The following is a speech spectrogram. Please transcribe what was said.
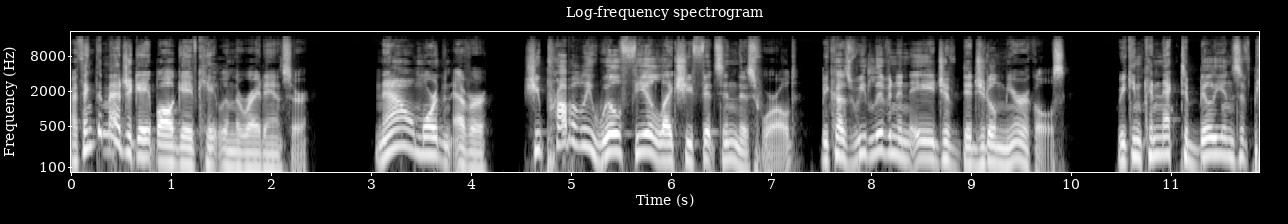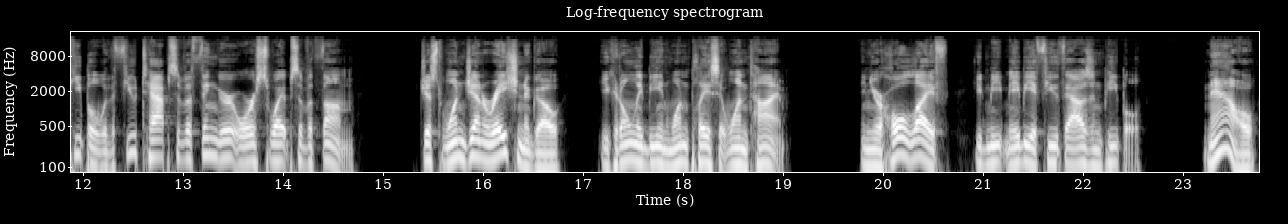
I think the magic eight ball gave Caitlin the right answer. Now, more than ever, she probably will feel like she fits in this world because we live in an age of digital miracles. We can connect to billions of people with a few taps of a finger or swipes of a thumb. Just one generation ago, you could only be in one place at one time. In your whole life, you'd meet maybe a few thousand people. Now,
